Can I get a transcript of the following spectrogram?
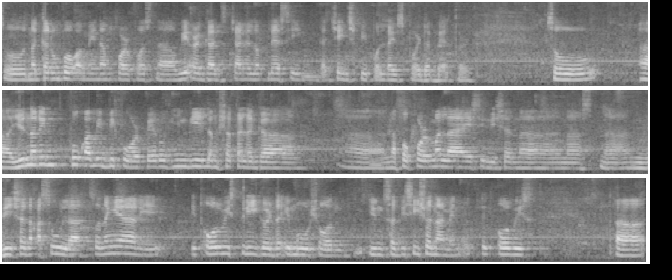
So, nagkaroon po kami ng purpose na we are God's channel of blessing that change people's lives for the better. So, ah, yun na rin po kami before pero hindi lang siya talaga uh, na-formalize, hindi siya na, na, na hindi siya nakasulat. So nangyari, it always triggered the emotion. Yung sa decision namin, it always uh,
